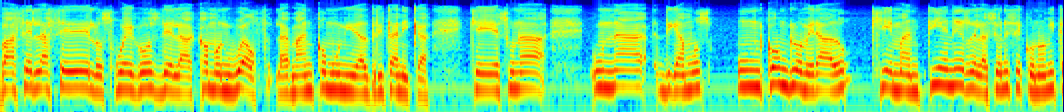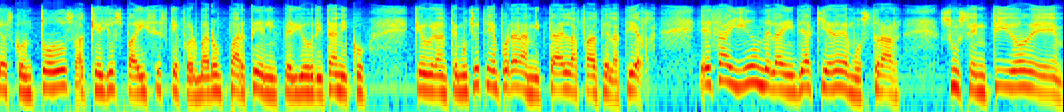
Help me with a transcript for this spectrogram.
va a ser la sede de los Juegos de la Commonwealth, la Mancomunidad Británica, que es una, una digamos, un conglomerado que mantiene relaciones económicas con todos aquellos países que formaron parte del imperio británico, que durante mucho tiempo era la mitad de la faz de la tierra. Es ahí donde la India quiere demostrar su sentido de,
